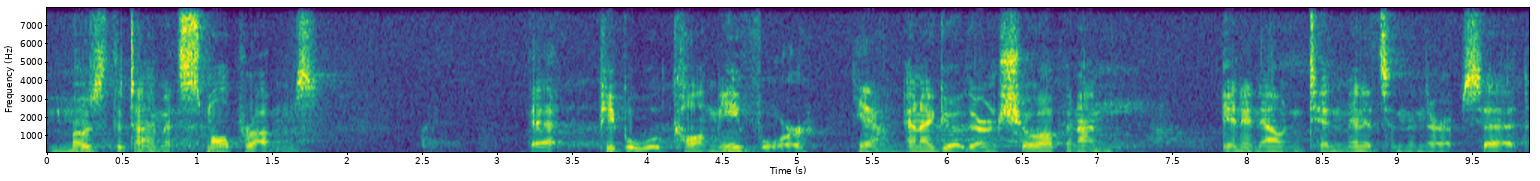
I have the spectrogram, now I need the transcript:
most of the time it's small problems that people will call me for, Yeah. and I go there and show up and I'm in and out in 10 minutes, and then they're upset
